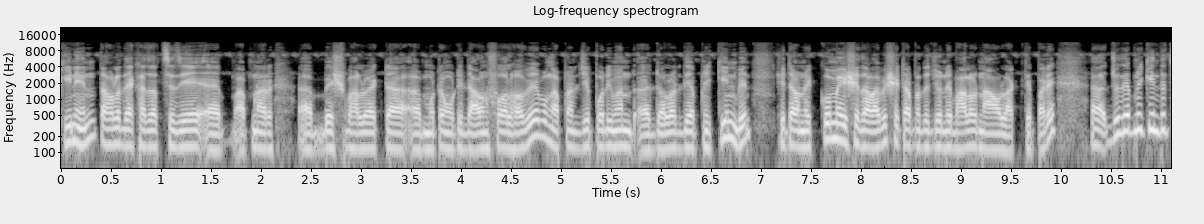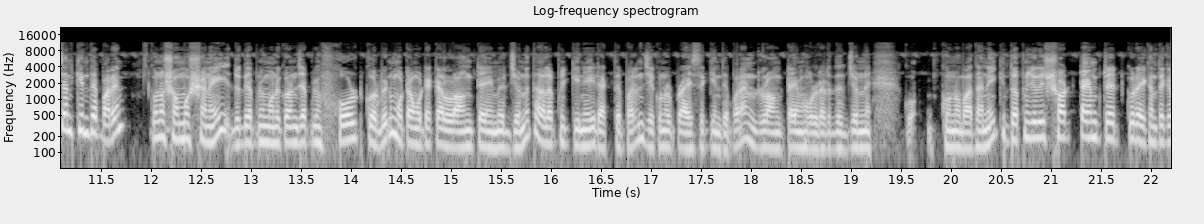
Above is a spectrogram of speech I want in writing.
কিনেন, তাহলে দেখা যাচ্ছে যে আপনার বেশ ভালো একটা মোটামুটি ডাউনফল হবে এবং আপনার যে পরিমাণ ডলার দিয়ে আপনি কিনবেন, সেটা অনেক কমে এসে দাঁড়াবে, সেটা আপনাদের জন্য ভালো নাও লাগতে পারে। যদি আপনি কিনতে চান, কিনতে পারেন। কোনো সমস্যা নেই। যদি আপনি মনে করেন যে আপনি হোল্ড করবেন মোটামুটি একটা লং টাইমের জন্য, তাহলে আপনি কিনেই রাখতে পারেন যে কোনো প্রাইসে কিনতে পারেন। লং টাইম হোল্ডারদের জন্য কোনো বাধা নেই। কিন্তু আপনি যদি শর্ট টাইম ট্রেড করে এখান থেকে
